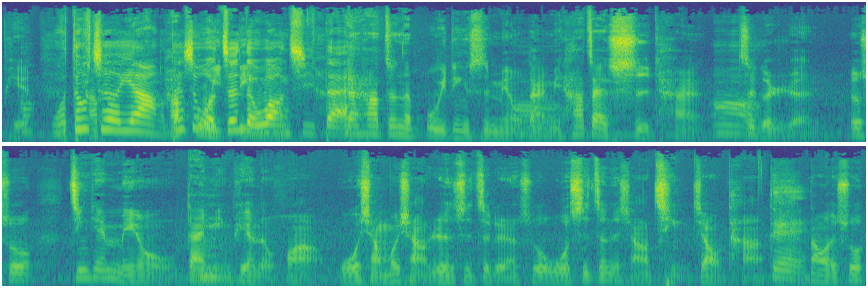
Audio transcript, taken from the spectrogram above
片。我都这样，但是我真的忘记带。但他真的不一定是没有带名，他在试探这个人。就是说，今天没有带名片的话，我想不想认识这个人？说我是真的想要请教他。对，那我就说，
